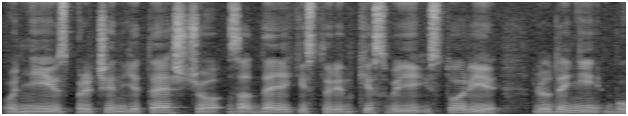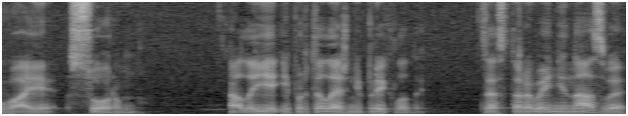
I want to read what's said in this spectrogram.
однією з причин є те, що за деякі сторінки своєї історії людині буває соромно. Але є і протилежні приклади. Це старовинні назви,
